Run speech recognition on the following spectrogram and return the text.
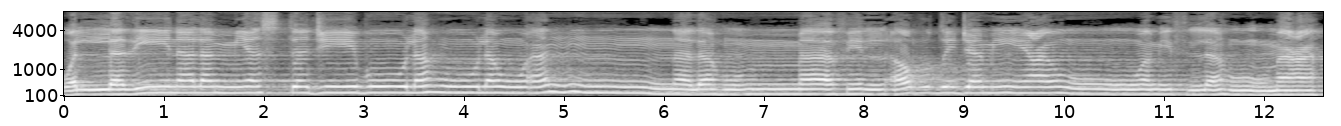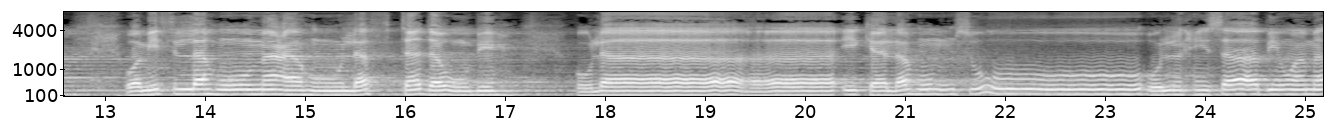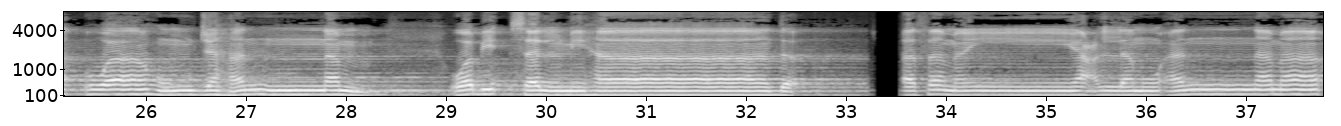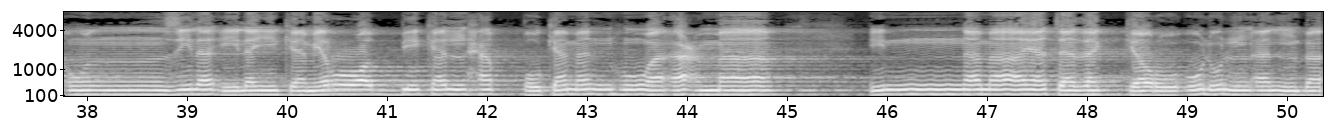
والذين لم يستجيبوا له لو أن لهم ما في الأرض جميعا ومثله معه ومثله معه لافتدوا به. أولئك لهم سوء الحساب ومأواهم جهنم. وبئس المهاد. افمن يعلم انما انزل اليك من ربك الحق كمن هو اعمى انما يتذكر اولو الالباب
